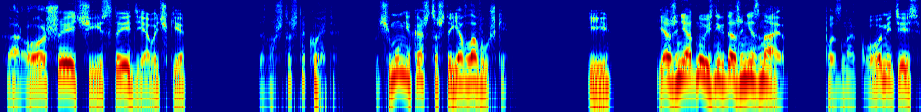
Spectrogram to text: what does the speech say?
Хорошие, чистые девочки. Да ну что ж такое-то? Почему мне кажется, что я в ловушке? И? Я же ни одну из них даже не знаю. Познакомитесь.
